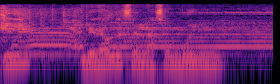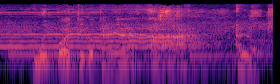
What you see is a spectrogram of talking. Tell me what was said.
Y le da un desenlace muy, muy poético también a, Loki.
